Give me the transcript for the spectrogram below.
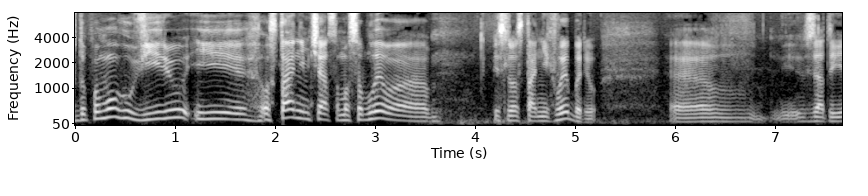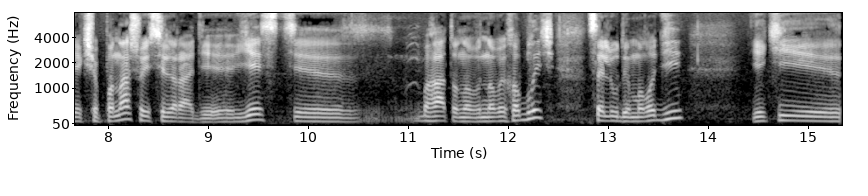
В допомогу вірю. І останнім часом, особливо після останніх виборів, е, взяти, якщо по нашій сільраді, є е, багато нов- нових облич. Це люди молоді, які,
